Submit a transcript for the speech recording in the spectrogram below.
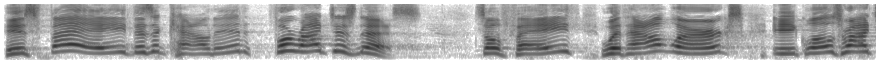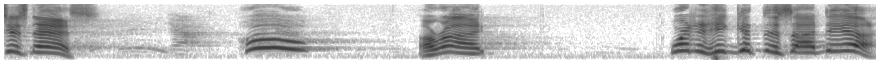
his faith is accounted for righteousness. So faith without works equals righteousness. Woo! All right. Where did he get this idea?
